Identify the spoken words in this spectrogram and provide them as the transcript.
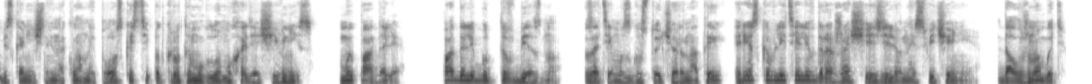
бесконечной наклонной плоскости под крутым углом уходящей вниз. Мы падали. Падали будто в бездну. Затем из густой черноты резко влетели в дрожащее зеленое свечение. Должно быть,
